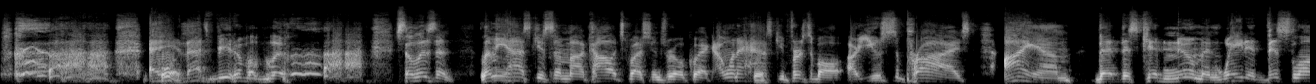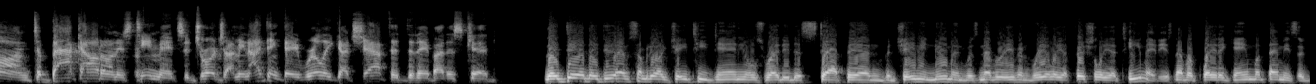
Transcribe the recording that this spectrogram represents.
hey, that's beautiful, Blue. so, listen, let me ask you some uh, college questions real quick. I want to sure. ask you, first of all, are you surprised? I am that this kid Newman waited this long to back out on his teammates at Georgia. I mean, I think they really got shafted today by this kid. They did. They do have somebody like JT Daniels ready to step in, but Jamie Newman was never even really officially a teammate. He's never played a game with them. He's a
